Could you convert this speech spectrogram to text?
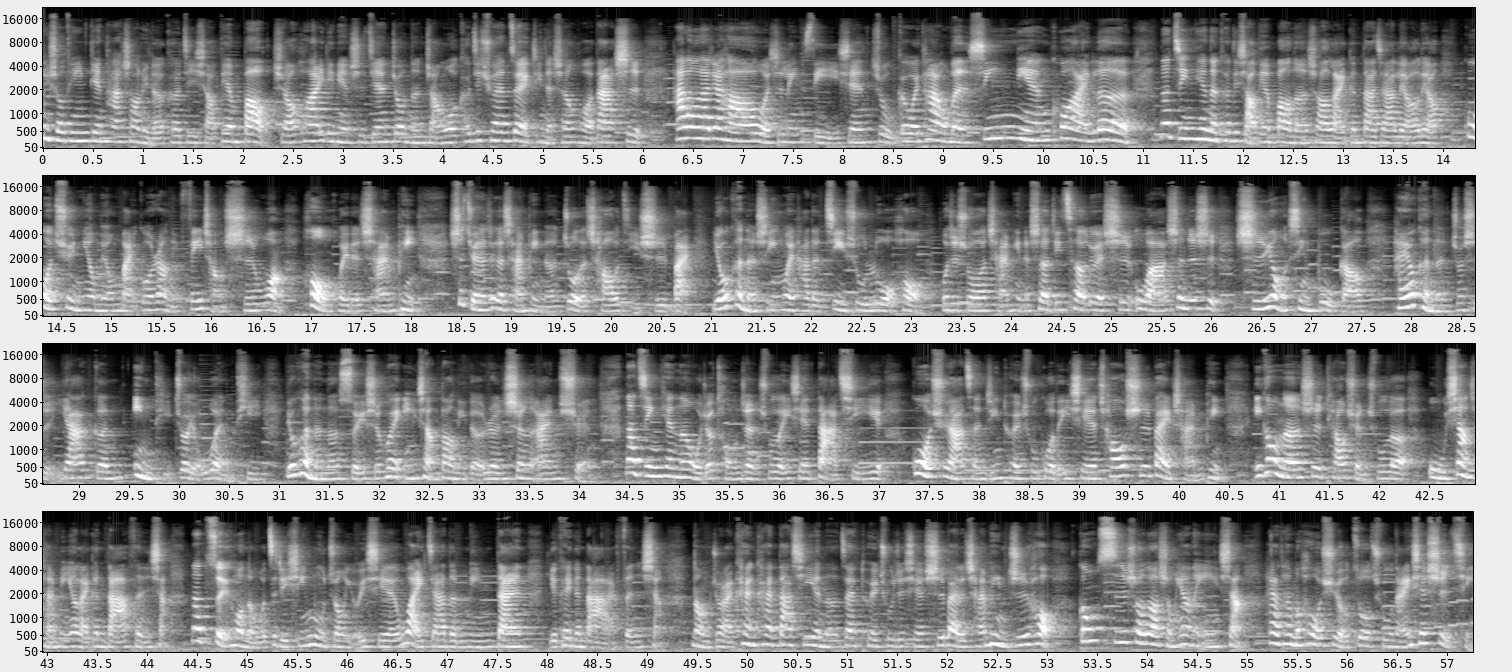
欢迎收听电獭少女的科技小电报，只要花一点点时间就能掌握科技圈最近的生活大事。Hello，大家好，我是 Lindsay，先祝各位獭友们新年快乐。那今天的科技小电报呢，是要来跟大家聊聊，过去你有没有买过让你非常失望、后悔的产品？是觉得这个产品呢做的超级失败，有可能是因为它的技术落后，或是说产品的设计策略失误啊，甚至是实用性不高，还有可能就是压根硬体就有问题，有可能呢随时会影响到你的人身安全。那今天呢，我就统整出了一些。大企业过去啊曾经推出过的一些超失败产品，一共呢是挑选出了五项产品要来跟大家分享。那最后呢，我自己心目中有一些外加的名单，也可以跟大家来分享。那我们就来看看大企业呢在推出这些失败的产品之后，公司受到什么样的影响，还有他们后续有做出哪一些事情。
